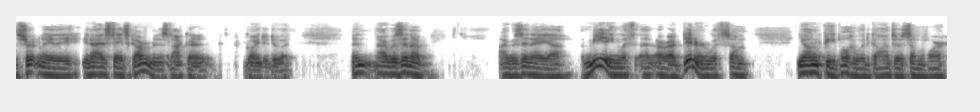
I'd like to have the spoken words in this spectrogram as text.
certainly the United States government is not going to, going to do it. And I was in a I was in a, uh, a meeting with uh, or a dinner with some young people who had gone to some of our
